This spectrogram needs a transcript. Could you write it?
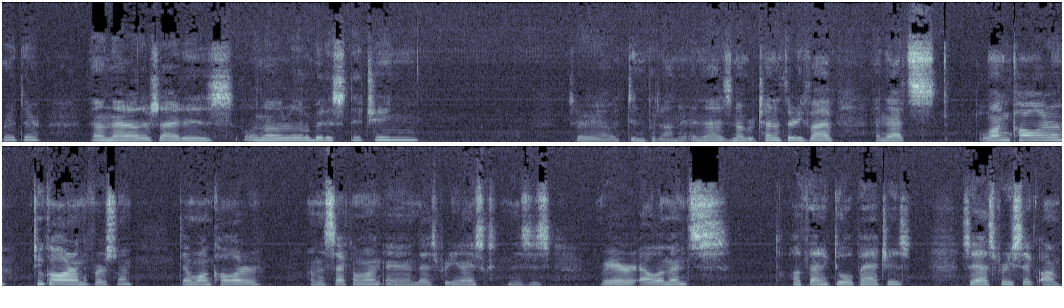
right there. On that other side is another little bit of stitching. Sorry, I didn't put it on there. And that is number 10 of 35. And that's one color, two color on the first one, then one color on the second one. And that's pretty nice. And this is Rare Elements, Authentic Dual Patches. So yeah, it's pretty sick. Um,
